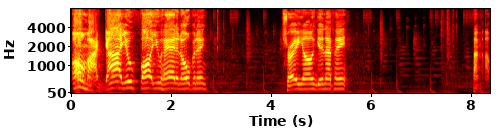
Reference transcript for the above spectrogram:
Oh my god, you thought you had an opening? Trae Young getting that paint? Timeout.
